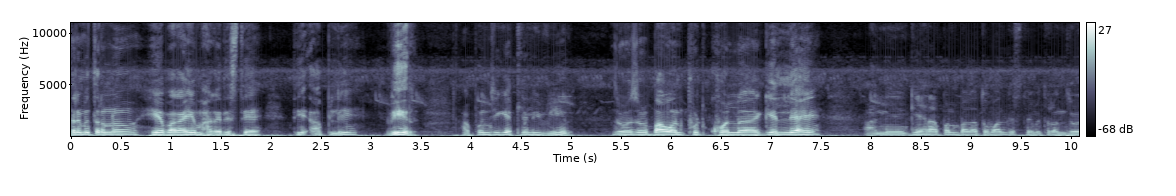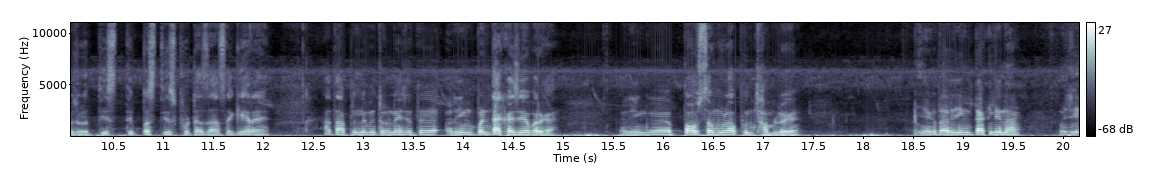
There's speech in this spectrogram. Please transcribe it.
तर मित्रांनो हे बघा ही मागं दिसते ती आपली विहीर. आपण जी घेतलेली विहीर जवळजवळ बावन्न फूट खोल गेलेली आहे. आणि घेरा पण बघा तुम्हाला दिसतोय मित्रांनो जवळजवळ तीस ते पस्तीस फुटाचा असा घेरा आहे. आता आपल्याला मित्रांनो ह्याच्यात रिंग पण टाकायची आहे बरं का. रिंग पावसामुळं आपण थांबलो आहे एकदा रिंग टाकली ना म्हणजे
